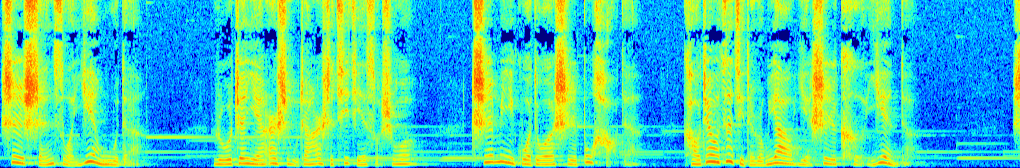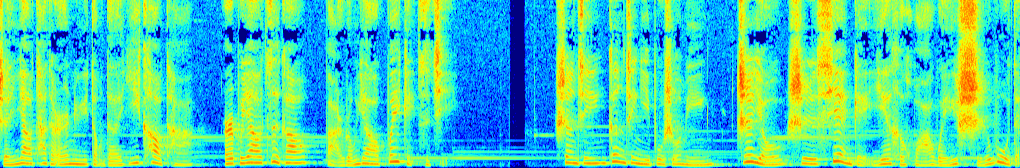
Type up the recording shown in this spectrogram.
是神所厌恶的。如箴言二十五章二十七节所说。吃蜜过多是不好的，考究自己的荣耀也是可厌的。神要他的儿女懂得依靠他，而不要自高，把荣耀归给自己。圣经更进一步说明，脂油是献给耶和华为食物的。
